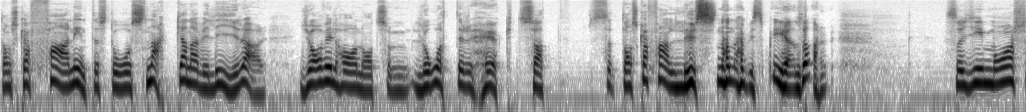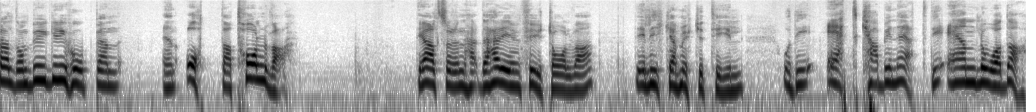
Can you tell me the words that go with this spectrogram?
de ska fan inte stå och snacka när vi lirar. Jag vill ha något som låter högt så att, så att de ska fan lyssna när vi spelar. Så Jim Marshall, de bygger ihop en, en 812 det är alltså den här, det här är en 412 det är lika mycket till och det är ett kabinett, det är en låda.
